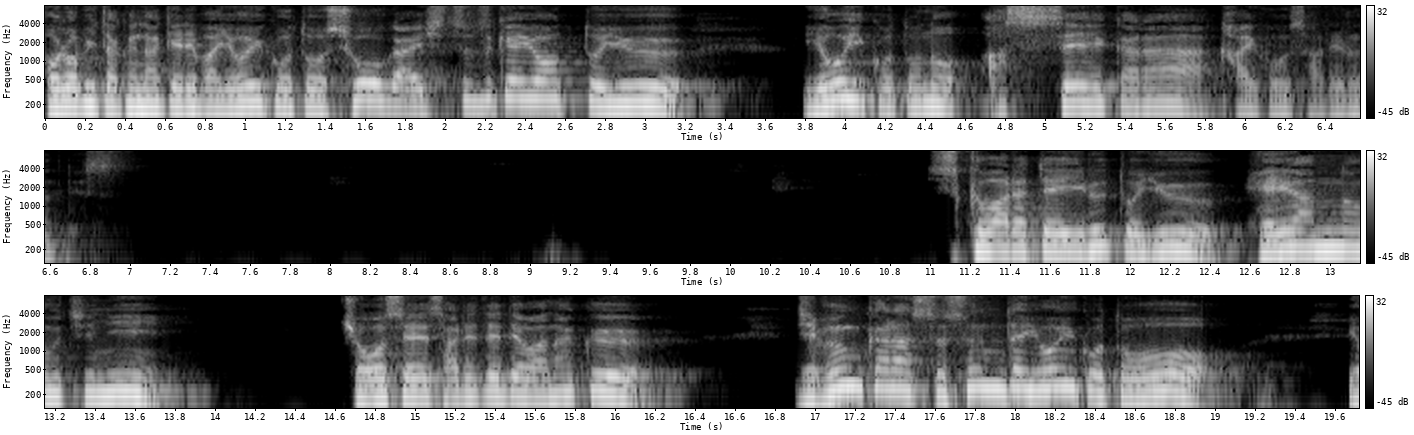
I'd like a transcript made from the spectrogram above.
滅びたくなければ良いことを生涯し続けようという良いことの圧政から解放されるんです。救われているという平安のうちに強制されてではなく自分から進んで良いことを喜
